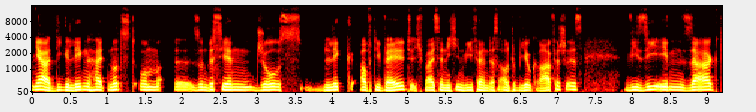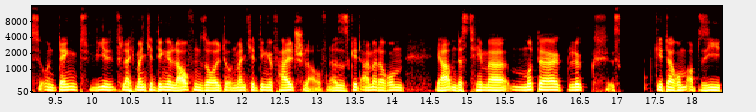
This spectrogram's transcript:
ja die Gelegenheit nutzt, um äh, so ein bisschen Joes Blick auf die Welt, ich weiß ja nicht, inwiefern das autobiografisch ist, wie sie eben sagt und denkt, wie vielleicht manche Dinge laufen sollte und manche Dinge falsch laufen. Also es geht einmal darum, ja, um das Thema Mutterglück. Es geht darum, ob sie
